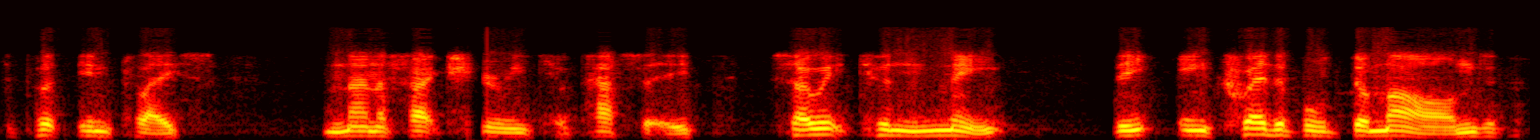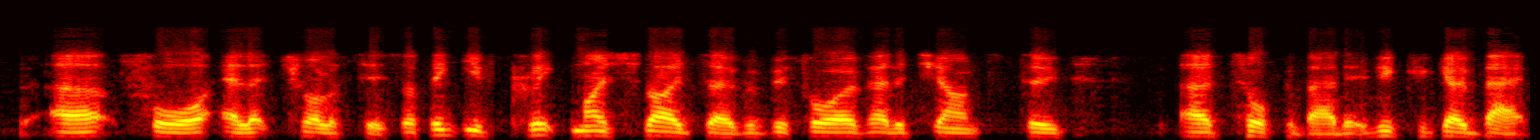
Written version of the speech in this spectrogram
to put in place manufacturing capacity so it can meet the incredible demand uh, for electrolysis. I think you've clicked my slides over before I've had a chance to uh, talk about it. If you could go back,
